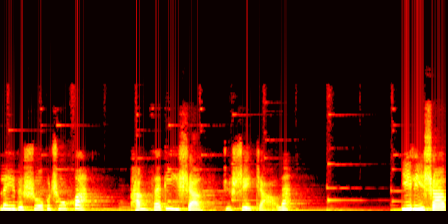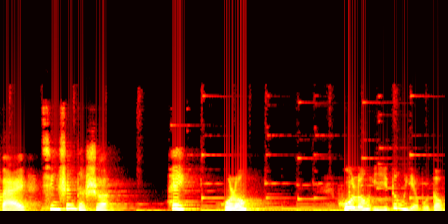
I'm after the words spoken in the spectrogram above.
累得说不出话，躺在地上就睡着了。伊丽莎白轻声地说：“嘿，火龙！”火龙一动也不动。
